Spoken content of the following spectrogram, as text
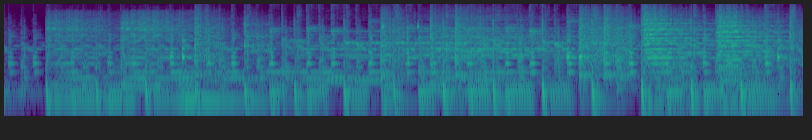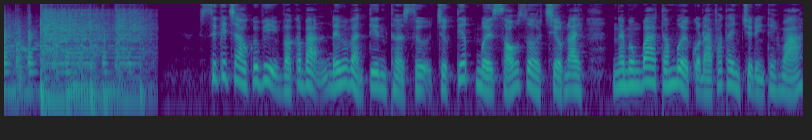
Xin kính chào quý vị và các bạn đến với bản tin thời sự trực tiếp 16 giờ chiều nay, ngày 3 tháng 10 của Đài Phát thanh Truyền hình Thanh Hóa.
